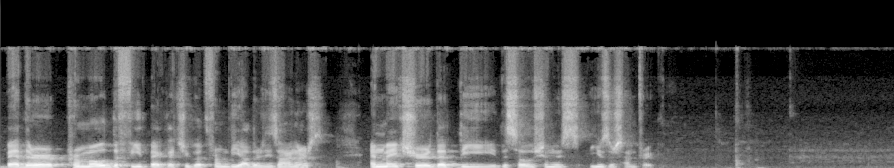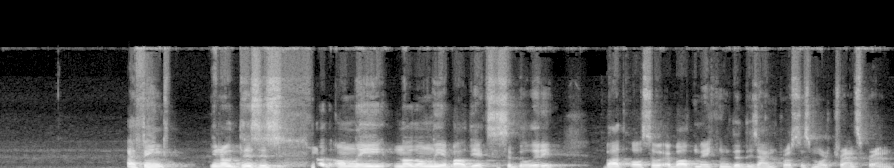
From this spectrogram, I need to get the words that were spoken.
better promote the feedback that you got from the other designers and make sure that the, the solution is user-centric. I think you know this is not only not only about the accessibility, but also about making the design process more transparent.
